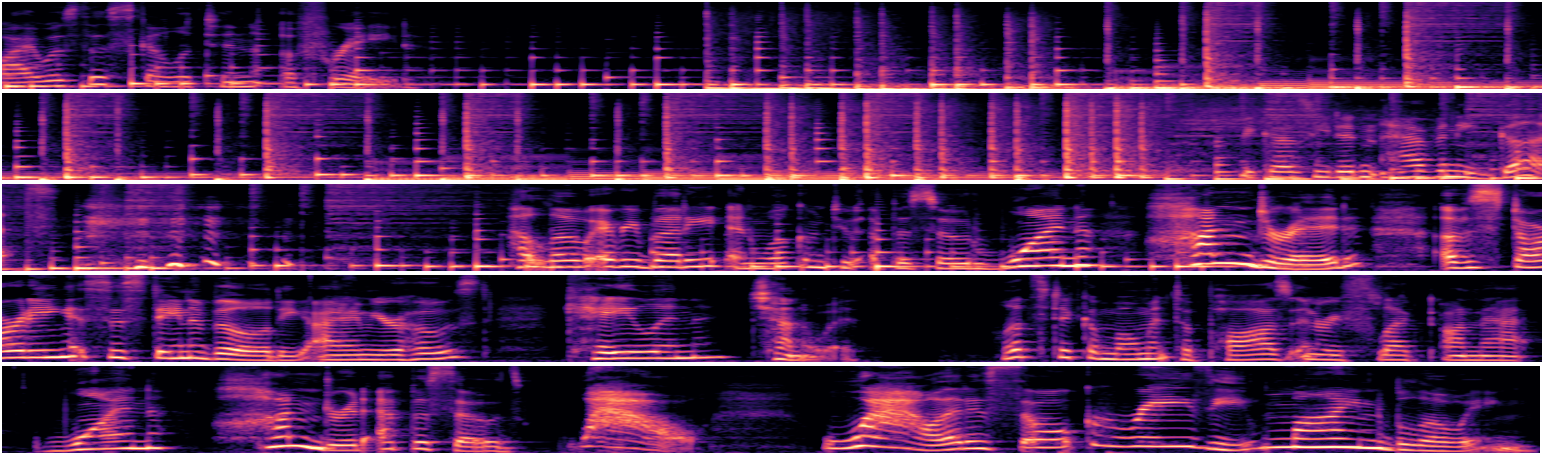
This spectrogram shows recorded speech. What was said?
Why was the skeleton afraid? Because he didn't have any guts. Hello, everybody, and welcome to episode 100 of Starting Sustainability. I am your host, Kaylin Chenoweth. Let's take a moment to pause and reflect on that 100 episodes. Wow! Wow, that is so crazy, mind blowing.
